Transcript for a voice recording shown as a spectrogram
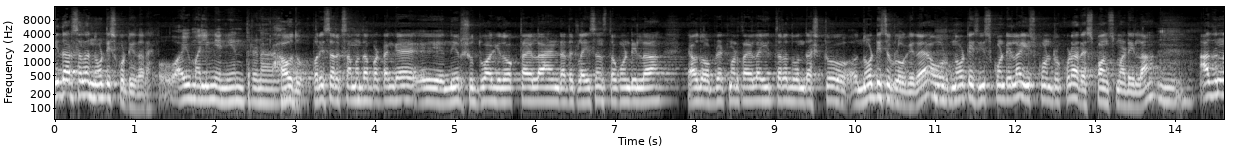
ಐದಾರು ಸಲ ನೋಟಿಸ್ ಕೊಟ್ಟಿದ್ದಾರೆ. ವಾಯು ಮಾಲಿನ್ಯ ನಿಯಂತ್ರಣ. ಹೌದು ಪರಿಸರಕ್ಕೆ ಸಂಬಂಧಪಟ್ಟಂಗೆ ಈ ನೀರು ಶುದ್ಧವಾಗಿ ಹೋಗ್ತಾ ಇಲ್ಲ ಆ್ಯಂಡ್ ಅದಕ್ಕೆ ಲೈಸೆನ್ಸ್ ತೊಗೊಂಡಿಲ್ಲ ಯಾವುದು ಅಪ್ಡೇಟ್ ಮಾಡ್ತಾ ಇಲ್ಲ ಈ ಥರದ್ದು ಒಂದಷ್ಟು ನೋಟಿಸ್ಗಳು ಹೋಗಿದೆ. ಅವ್ರು ನೋಟಿಸ್ ಇಸ್ಕೊಂಡಿಲ್ಲ ಇಸ್ಕೊಂಡ್ರು ಕೂಡ ರೆಸ್ಪಾನ್ಸ್ ಮಾಡಿಲ್ಲ. ಅದನ್ನ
